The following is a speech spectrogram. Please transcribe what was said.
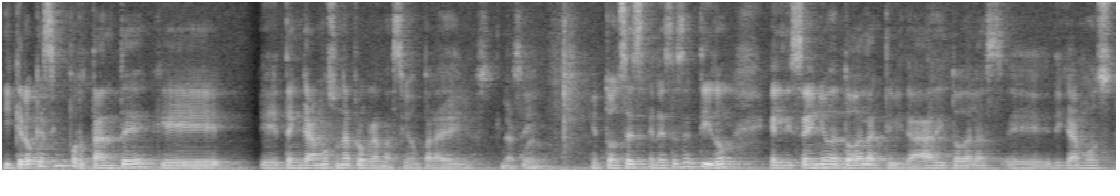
y creo que es importante que eh, tengamos una programación para ellos. De ¿sí? acuerdo. Entonces, en ese sentido, el diseño de toda la actividad y todas las, eh, digamos,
